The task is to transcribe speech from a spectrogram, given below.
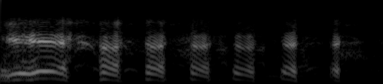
Yeah.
